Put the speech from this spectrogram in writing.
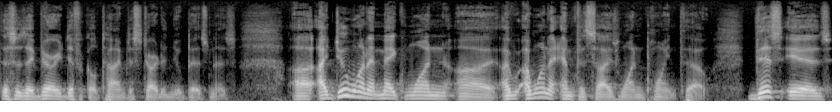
This is a very difficult time to start a new business. Uh, I do want to make one, uh, I, I want to emphasize one point, though. This is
